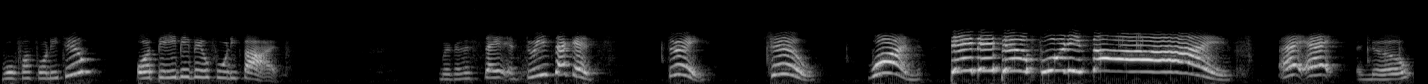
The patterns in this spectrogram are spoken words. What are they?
Wolf 42 or Baby Bill 45. We're gonna say it in three seconds. Three, two, one. Baby Bill 45! Hey, hey, no.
